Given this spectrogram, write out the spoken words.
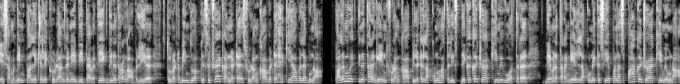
ඒ සමගින් පල්ලෙ කැලෙ ක්‍රඩාංගනයේදී පැවති එක්දින තරඟාවලිය තුනට බින්දුවක් ලෙස ජයකන්නට ශ්‍ර ලංකාවට හැකියාව ලැබුණා. පළමු එක්දින තරගෙන් ශ්‍ර ලංකා පිලට ලකුණු හතලිස් දෙක ජයක් හිමි වූ අතර දෙවන තරගෙන් ලකුණු එකසිය පනස් පහක ජයක් හිමි වුණා.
